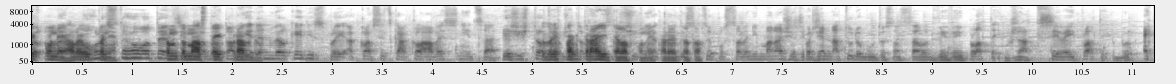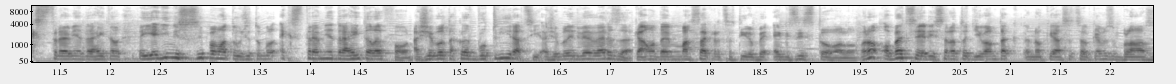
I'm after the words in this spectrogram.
iPhony, ale úplně. Jste ho V tom to otevřít má tam pravdu. jeden velký displej a klasická klávesnice. Ježíš to, To byly fakt drahý telefony, tady jako toto. postavený manažeři, protože na tu dobu to snad stálo dvě vejplaty, možná tři vejplaty. To byl extrémně drahý telefon. To je jediný, co si pamatuju, že to byl extrémně drahý telefon a že byl takhle otvírací a že byly dvě verze. Kámo, to je masakr, co v té době existovalo. Ono obecně, když se na to dívám, tak Nokia se celkem zbláznila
